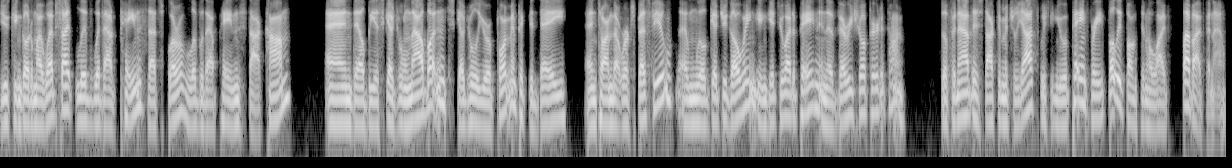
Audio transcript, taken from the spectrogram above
you can go to my website, Live Without Pains. That's plural, livewithoutpains.com. And there'll be a schedule now button. Schedule your appointment, pick the day and time that works best for you, and we'll get you going and get you out of pain in a very short period of time. So for now, this is Dr. Mitchell Yass wishing you a pain free, fully functional life. Bye bye for now.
